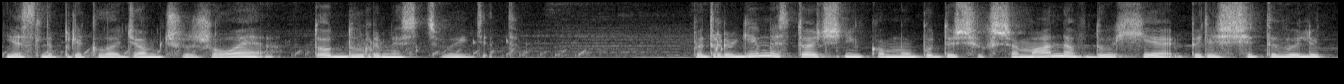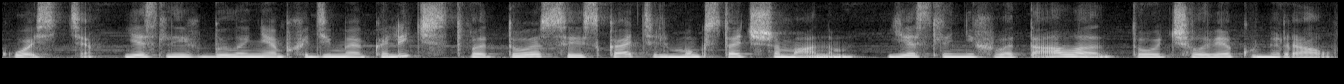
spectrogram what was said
Если прикладем чужое, то дурность выйдет. По другим источникам у будущих шаманов духи пересчитывали кости. Если их было необходимое количество, то соискатель мог стать шаманом. Если не хватало, то человек умирал.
